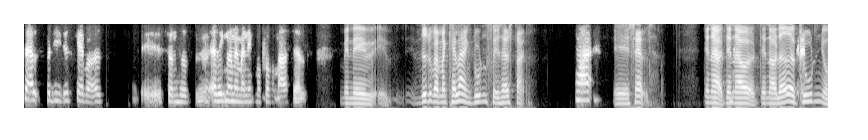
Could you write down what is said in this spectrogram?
salt, fordi det skaber også øh, sundhed. Altså ikke noget med, at man ikke må få for meget salt. Men øh, øh, ved du, hvad man kalder en glutenfri salgstang? Nej. Øh, salt. Den er, den, er jo, den er jo lavet af gluten jo.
